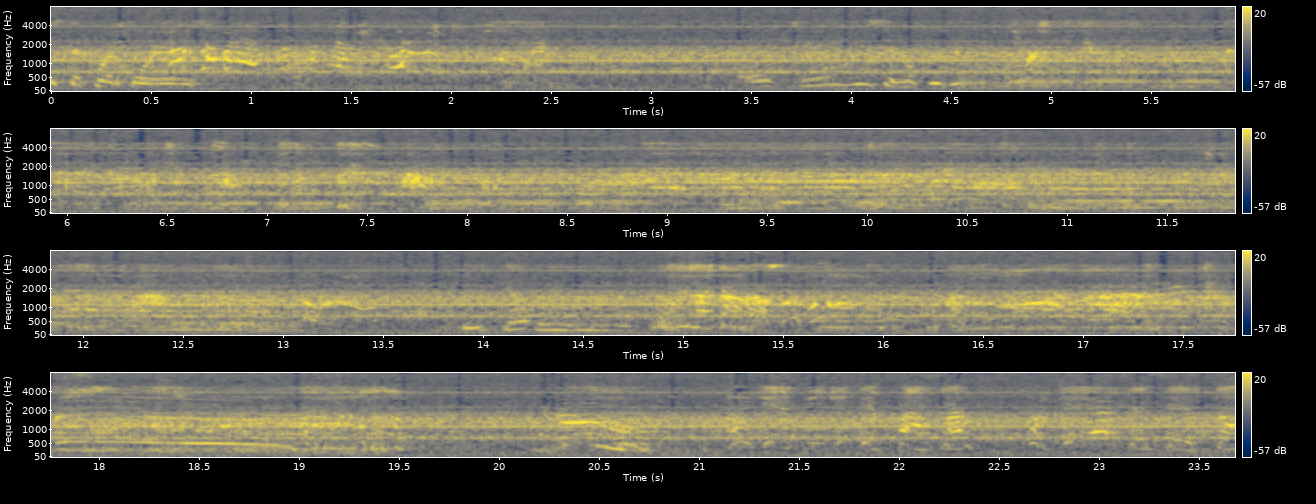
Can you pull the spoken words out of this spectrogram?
este cuerpo es... Ok, ese no fui yo. Qué haces esto?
